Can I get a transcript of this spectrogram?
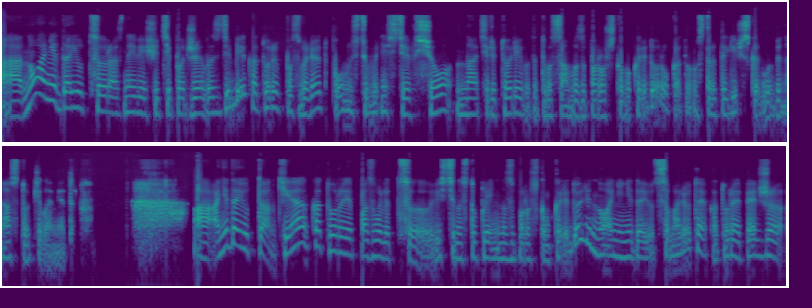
А, но они дают разные вещи типа GLSDB, которые позволяют полностью вынести все на территории вот этого самого Запорожского коридора, у которого стратегическая глубина 100 километров. А, они дают танки, которые позволят э, вести наступление на Запорожском коридоре, но они не дают самолеты, которые, опять же,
